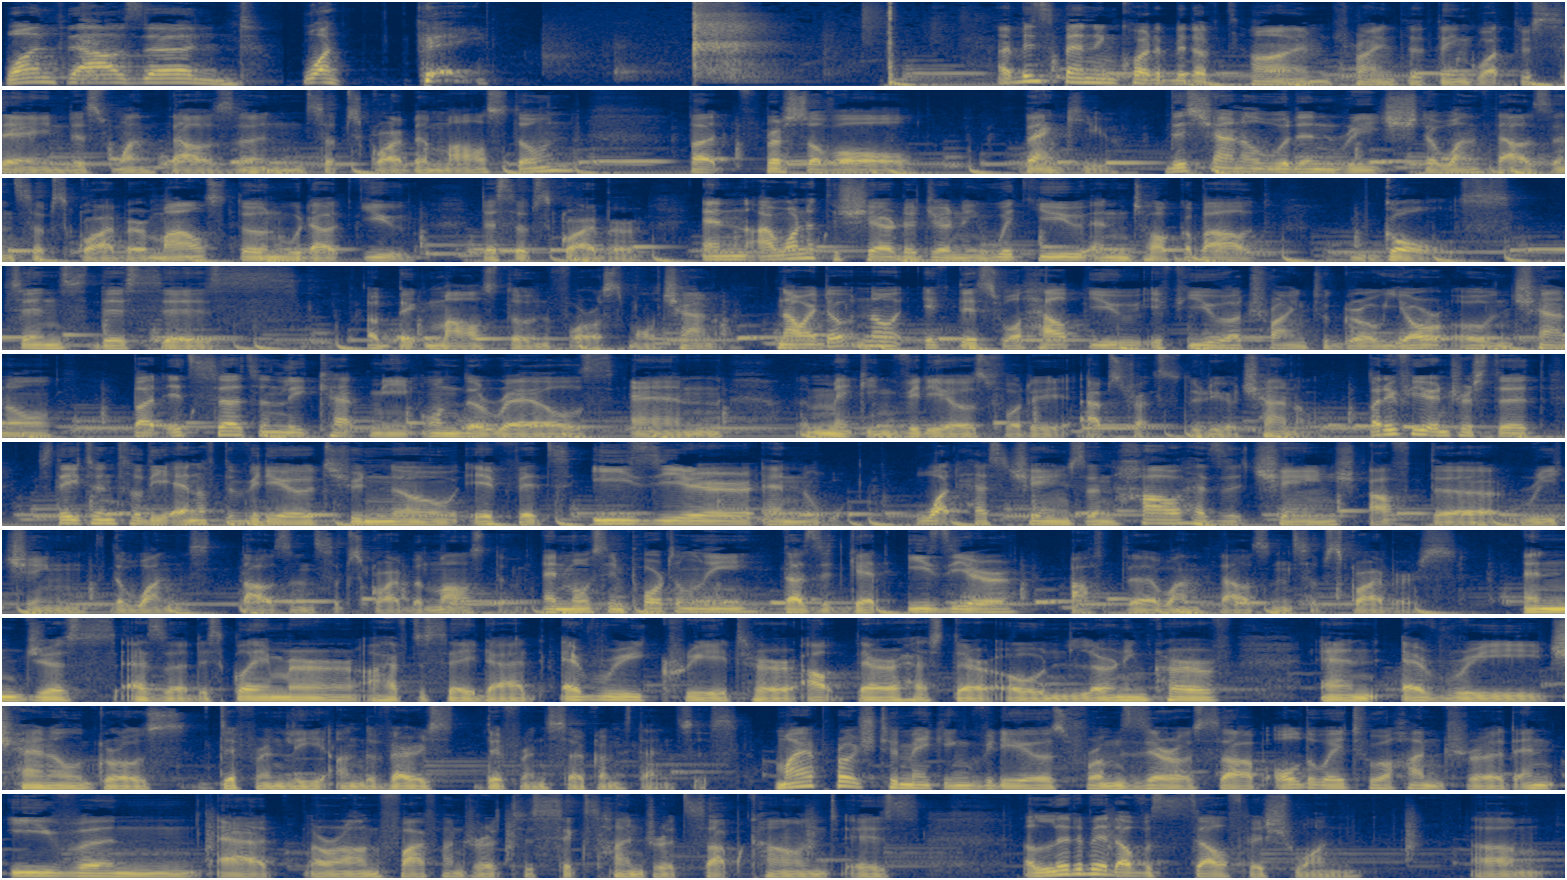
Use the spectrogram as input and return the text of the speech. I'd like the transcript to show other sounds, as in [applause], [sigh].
1000! 1k! I've been spending quite a bit of time trying to think what to say in this 1000 subscriber milestone. But first of all, thank you. This channel wouldn't reach the 1000 subscriber milestone without you, the subscriber. And I wanted to share the journey with you and talk about goals, since this is a big milestone for a small channel. Now, I don't know if this will help you if you are trying to grow your own channel, but it certainly kept me on the rails and making videos for the Abstraxtudio channel. But if you're interested, stay tuned till the end of the video to know if it's easier and what has changed and how has it changed after reaching the 1000 subscriber milestone. And most importantly, does it get easier after 1000 subscribers? And just as a disclaimer, I have to say that every creator out there has their own learning curve and every channel grows differently under very different circumstances. My approach to making videos from zero sub all the way to 100 and even at around 500 to 600 sub count is a little bit of a selfish one. Um,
